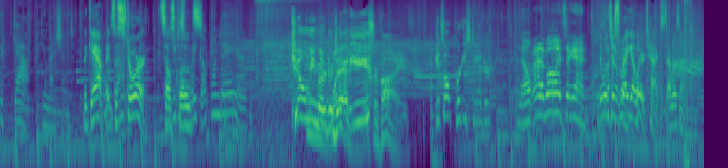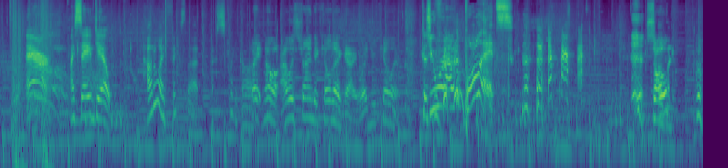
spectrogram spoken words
The Gap you mentioned. The Gap, What it's a that store. It sells Did you clothes. just wake up one day, or Kill me, murder One of them daddy. survive. It's all pretty standard. Nope. Out of bullets again. It was just Son of a- regular text. I wasn't. There! I saved you. How do I fix that? I swear to God. Wait, no, I was trying to kill that guy. Why'd you kill him? Because you were out of bullets! So, Oh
